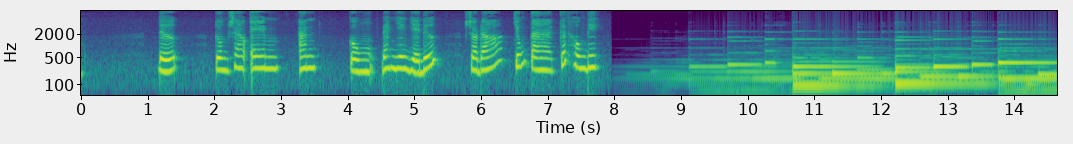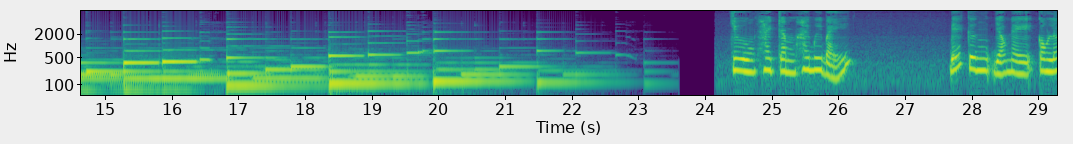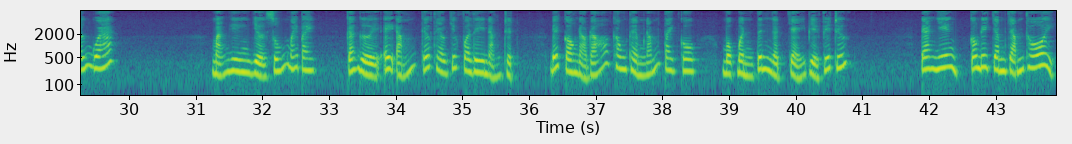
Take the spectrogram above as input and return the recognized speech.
Được, tuần sau em, anh cùng đăng nhiên về nước, sau đó chúng ta kết hôn đi. Chương 227 Bé cưng dạo này con lớn quá. Mạng nghiêng giờ xuống máy bay, cả người ê ẩm kéo theo chiếc vali nặng trịch. Bé con nào đó không thèm nắm tay cô, một mình tinh nghịch chạy về phía trước. Đang nhiên, con đi chậm chậm thôi.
